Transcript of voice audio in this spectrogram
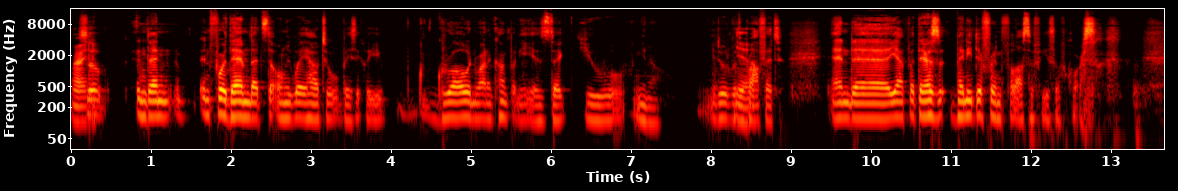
Right. So and then and for them that's the only way how to basically grow and run a company is that you you know you do it with Yeah. profit. And uh, yeah but there's many different philosophies of course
